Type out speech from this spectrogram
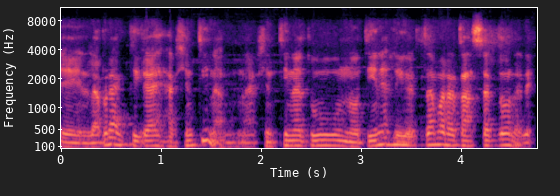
en la práctica es Argentina. En Argentina tú no tienes libertad para transar dólares.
